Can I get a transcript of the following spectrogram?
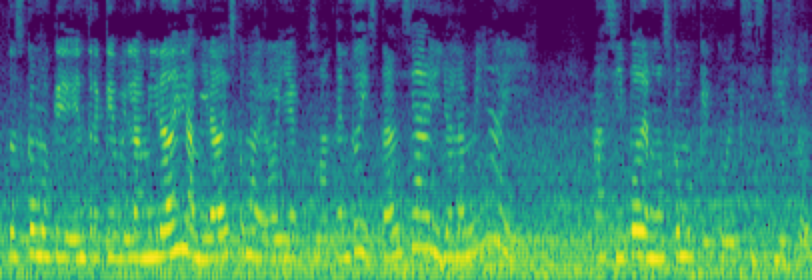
Entonces como que entre que la mirada y la mirada es como de, oye, pues mantén tu distancia y yo la mía y así podemos como que coexistir todos.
